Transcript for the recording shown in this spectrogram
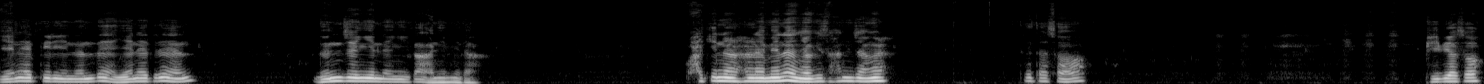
얘네들이 있는데 얘네들은 눈쟁이 냉이가 아닙니다. 확인을 하려면은 여기서 한 장을 뜯어서 비벼서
